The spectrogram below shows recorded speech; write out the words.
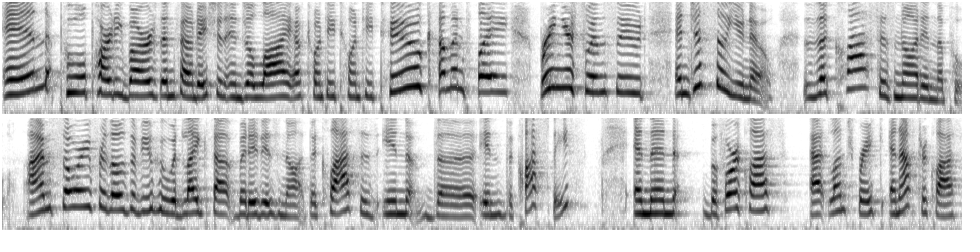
And pool party bars and foundation in July of 2022. Come and play, bring your swimsuit, and just so you know, the class is not in the pool. I'm sorry for those of you who would like that, but it is not. The class is in the in the class space. And then before class, at lunch break, and after class,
